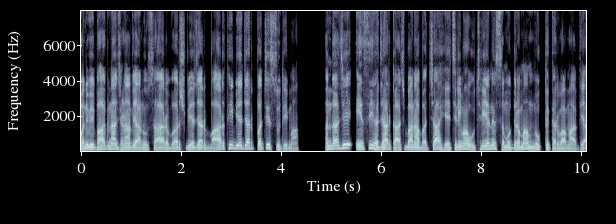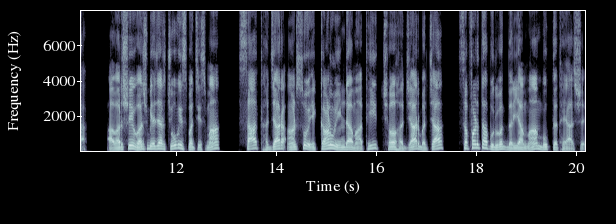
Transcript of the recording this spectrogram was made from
વન વિભાગના જણાવ્યા અનુસાર વર્ષ બે હજાર બારથી બે હજાર પચીસ સુધીમાં અંદાજે એંસી હજાર કાચબાના બચ્ચા હેચરીમાં ઉછરી અને સમુદ્રમાં મુક્ત કરવામાં આવ્યા. આ વર્ષે વર્ષ બે હજાર ચોવીસ પચીસમાં સાત હજાર આઠસો એકાણું ઈંડામાંથી છ હજાર બચ્ચા સફળતાપૂર્વક દરિયામાં મુક્ત થયા છે.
